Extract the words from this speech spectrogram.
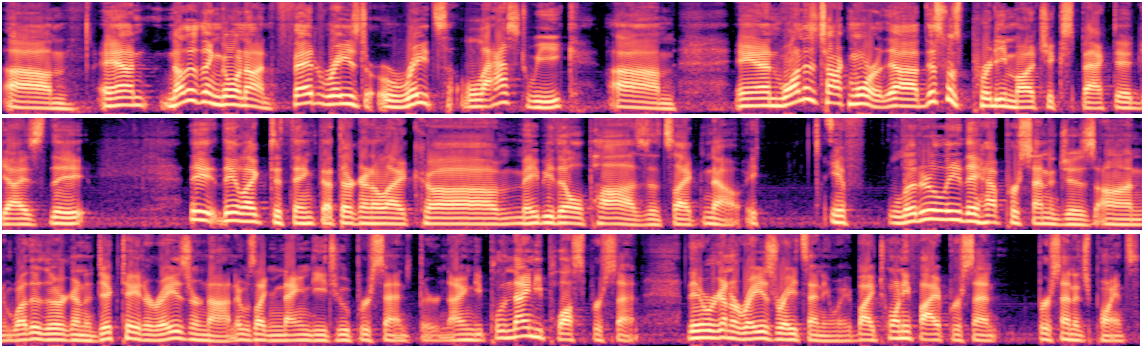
Um, and another thing going on Fed raised rates last week um, and wanted to talk more. Uh, this was pretty much expected, guys. They, they, they like to think that they're to like, uh, maybe they'll pause. It's like, no, if literally they have percentages on whether they're going to dictate a raise or not. It was like 92% or 90, 90 plus percent. They were going to raise rates anyway by 25% percentage points.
